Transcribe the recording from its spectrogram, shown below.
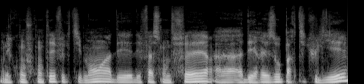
On est confronté effectivement à des, des façons de faire, à, des réseaux particuliers.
